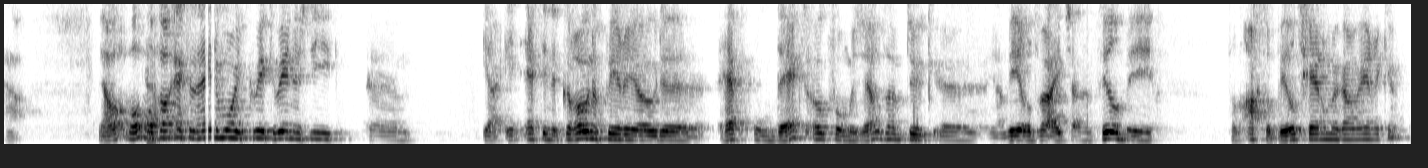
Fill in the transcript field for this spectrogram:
ja. Ja, wat, wat, wel echt een hele mooie quick win is die ik ehm, ja, in, echt in de coronaperiode heb ontdekt, ook voor mezelf. Hebben natuurlijk ja, wereldwijd zijn we veel meer van achter beeldschermen gaan werken.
